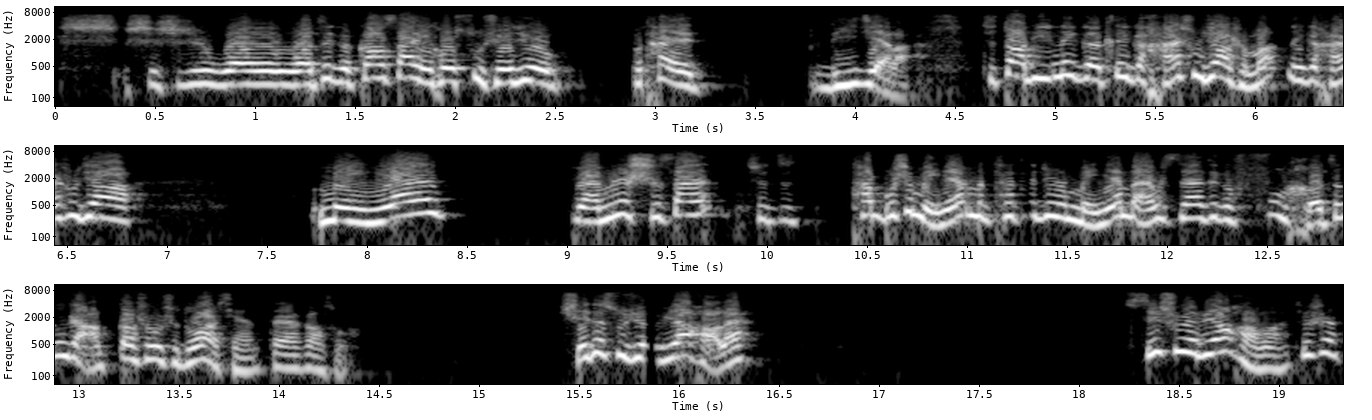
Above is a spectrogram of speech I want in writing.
是是是，我我这个高三以后数学就不太理解了，这到底那个那个函数叫什么？那个函数叫每年百分之十三，这这。它不是每年嘛，它它就是每年百分之三这个复合增长，到时候是多少钱？大家告诉我，谁的数学比较好嘞？谁数学比较好嘛？就是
